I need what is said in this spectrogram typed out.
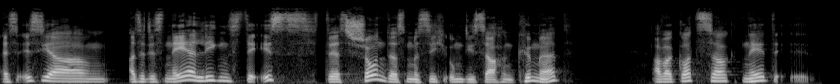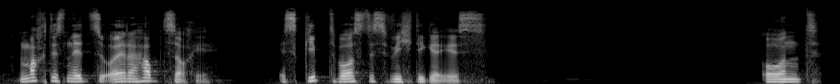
es ist ja, also das Näherliegendste ist das schon, dass man sich um die Sachen kümmert. Aber Gott sagt nicht, macht es nicht zu eurer Hauptsache. Es gibt was, das wichtiger ist. Und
